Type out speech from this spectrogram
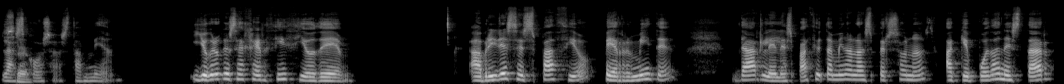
las cosas también. Y yo creo que ese ejercicio de abrir ese espacio permite darle el espacio también a las personas a que puedan estar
